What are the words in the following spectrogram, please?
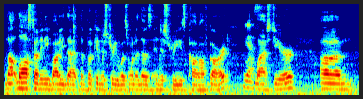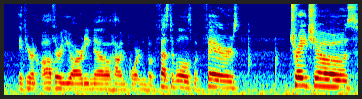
not lost on anybody that the book industry was one of those industries caught off guard Yes. last year. Um, if you're an author, you already know how important book festivals, book fairs, trade shows,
